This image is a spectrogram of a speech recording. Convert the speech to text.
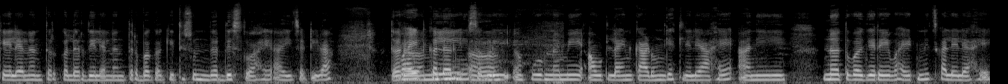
केल्यानंतर कलर दिल्यानंतर बघा किती सुंदर दिसतो आहे आईचा टिळा तर व्हाईट कलरनी अ, सगळी. पूर्ण मी आउटलाईन काढून घेतलेली आहे आणि नथ वगैरे व्हाईटनीच काढलेले आहे.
